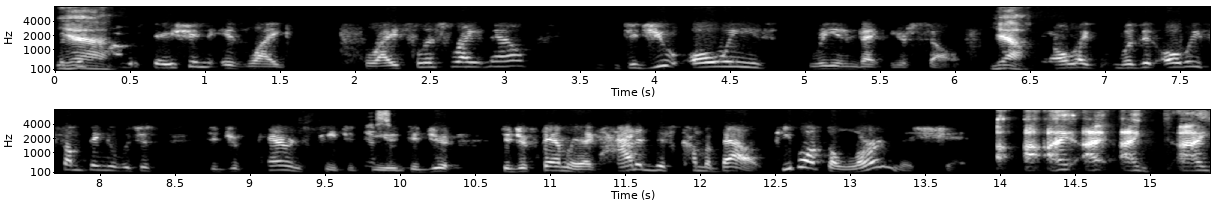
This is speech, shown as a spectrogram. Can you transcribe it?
But yeah. This conversation is like priceless right now. Did you always reinvent yourself? Yeah. You know, like was it always something that was just? Did your parents teach it to yes. you? Did you? did your family like how did this come about people have to learn this shit i i i i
